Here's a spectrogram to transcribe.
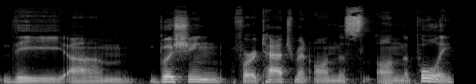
the um, bushing for attachment on the on the pulley.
